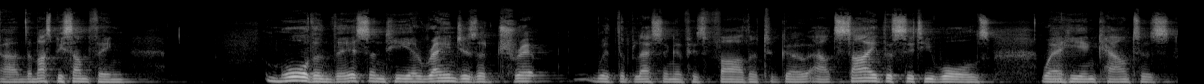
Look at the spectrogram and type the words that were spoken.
um, there must be something more than this, and he arranges a trip with the blessing of his father to go outside the city walls where he encounters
